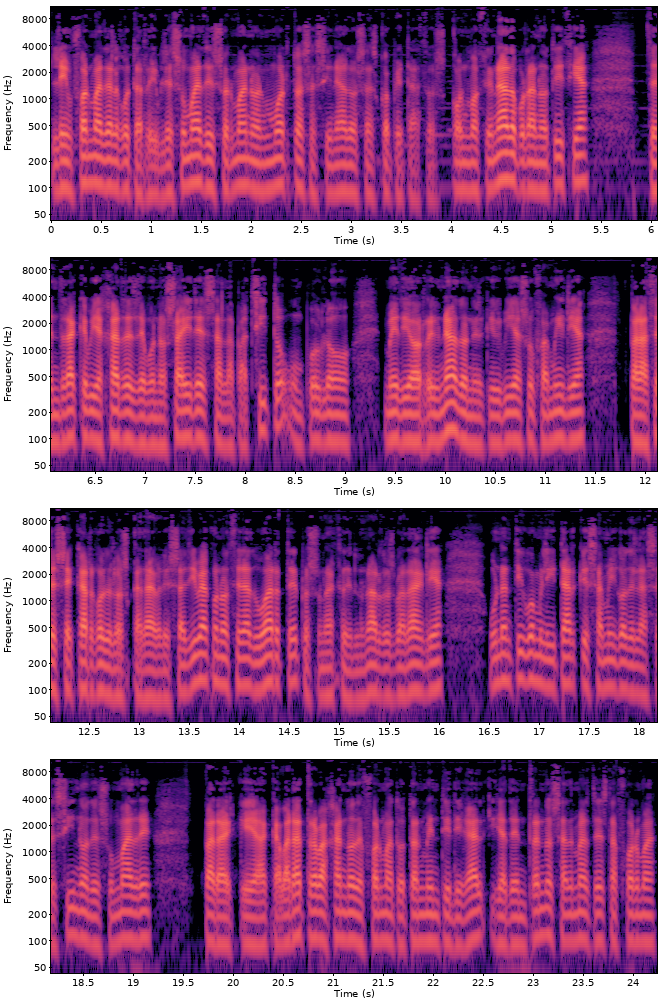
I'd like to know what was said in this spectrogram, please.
le informa de algo terrible. Su madre y su hermano han muerto asesinados a escopetazos. Conmocionado por la noticia, tendrá que viajar desde Buenos Aires a Lapachito, un pueblo medio arruinado en el que vivía su familia, para hacerse cargo de los cadáveres. Allí va a conocer a Duarte, el personaje de Leonardo Sbaraglia, un antiguo militar que es amigo del asesino de su madre, para que acabará trabajando de forma totalmente ilegal y adentrándose además de esta forma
